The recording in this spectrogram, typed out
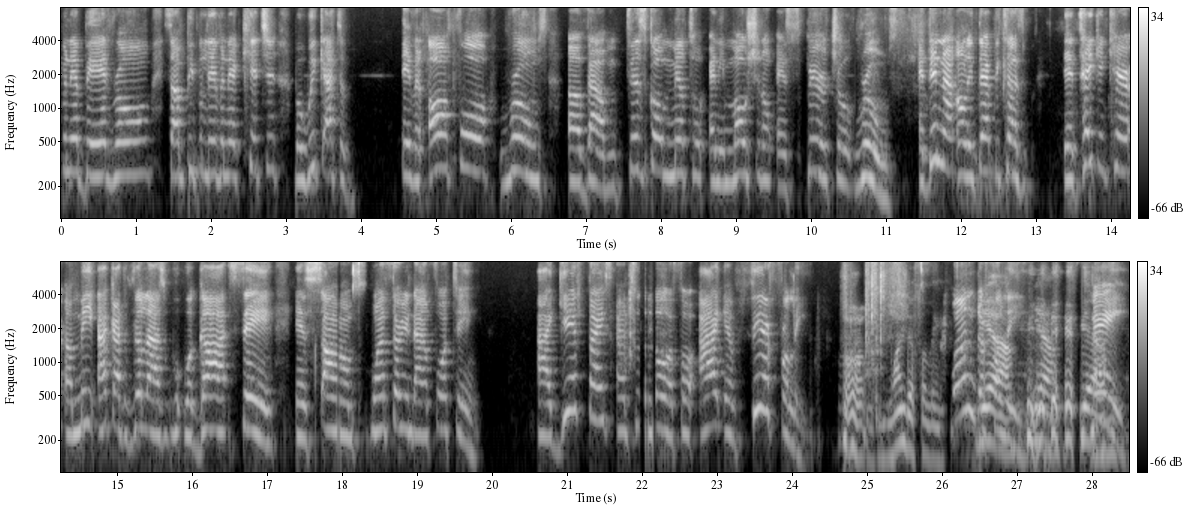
in their bedroom, some people live in their kitchen, but we got to even all four rooms of our physical, mental, and emotional and spiritual rooms. And then not only that, because in taking care of me, I got to realize what God said in Psalms 139 14. I give thanks unto the Lord, for I am fearfully, wonderfully, wonderfully yeah. yeah. made.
